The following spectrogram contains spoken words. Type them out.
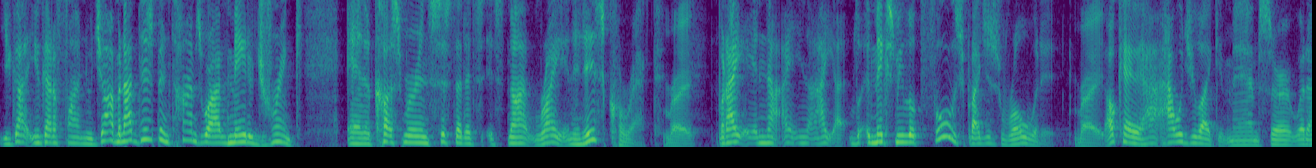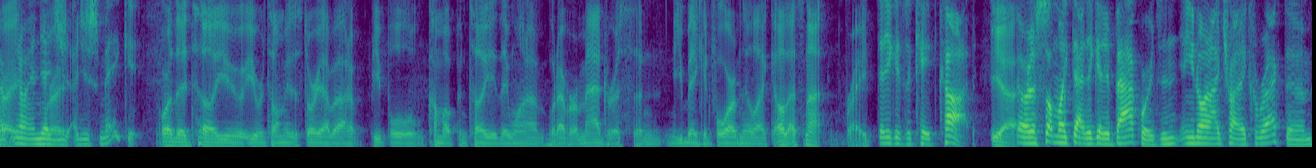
You got you got to find a new job. And I, there's been times where I've made a drink, and the customer insists that it's it's not right, and it is correct. Right. But I and I, and I it makes me look foolish, but I just roll with it. Right. Okay. How, how would you like it, ma'am, sir, whatever, Right, you know? And I, right. just, I just make it. Or they tell you, you were telling me the story about it. People come up and tell you they want a whatever a madras, and you make it for them. They're like, "Oh, that's not right." They think it's a Cape Cod. Yeah. Or something like that. They get it backwards. And, you know, and I try to correct them.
